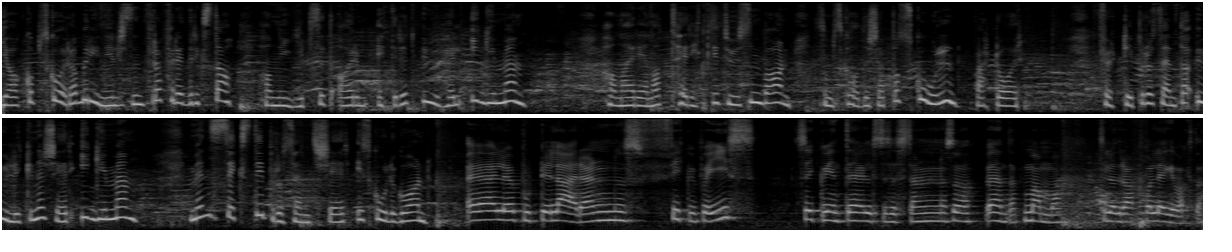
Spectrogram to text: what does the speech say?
Jakob Skåra Brynildsen fra Fredrikstad Han nygipset arm etter et uhell i gymmen. Han er en av 30 000 barn som skader seg på skolen hvert år. 40% av ulykkene skjer i gymmen, men 60% skjer i skolegården. Jeg løp bort til læreren, og så fikk vi på is. Så gikk vi inn til helsesøsteren, og så venta på mamma til å dra på legevakta.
